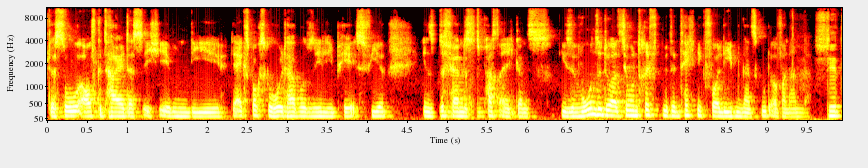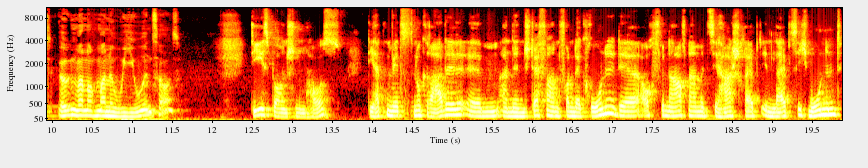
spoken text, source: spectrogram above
das so aufgeteilt, dass ich eben die der Xbox geholt habe und sie die PS4. Insofern, das passt eigentlich ganz, diese Wohnsituation trifft mit den Technikvorlieben ganz gut aufeinander. Steht irgendwann noch mal eine Wii U ins Haus? Die ist bei uns schon im Haus. Die hatten wir jetzt nur gerade ähm, an den Stefan von der Krone, der auch für Nahaufnahme CH schreibt, in Leipzig wohnend,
